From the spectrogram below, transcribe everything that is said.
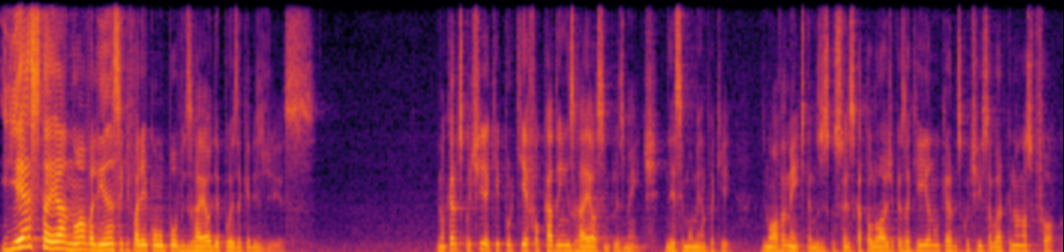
E esta é a nova aliança que farei com o povo de Israel depois daqueles dias. Eu não quero discutir aqui porque é focado em Israel simplesmente, nesse momento aqui. Novamente, temos discussões escatológicas aqui e eu não quero discutir isso agora porque não é nosso foco.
